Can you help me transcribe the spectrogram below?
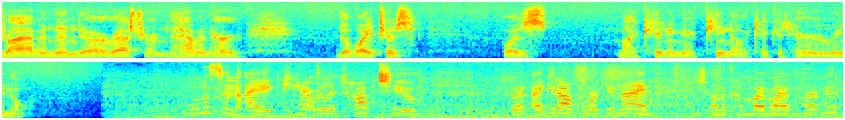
driving into a restaurant and having her, the waitress, was like hitting a Keno ticket here in Reno. Well, listen, I can't really talk to you, but I get off work at 9. Do you want to come by my apartment?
